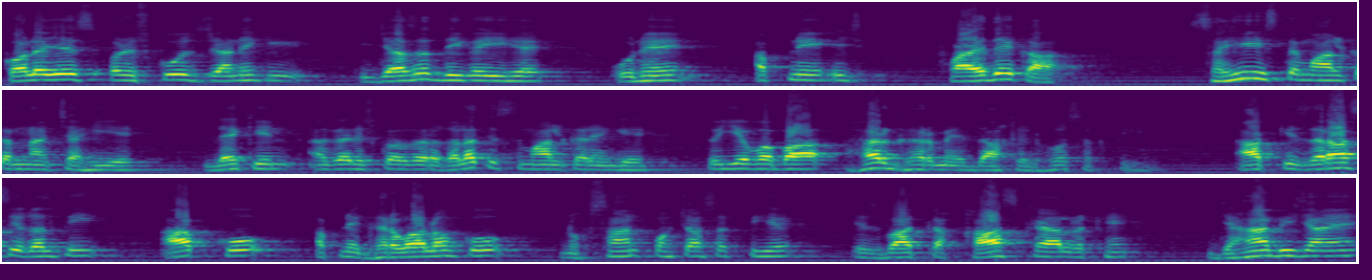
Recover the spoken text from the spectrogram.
کالجز اور اسکولز جانے کی اجازت دی گئی ہے، انہیں اپنے فائدے کا صحیح استعمال کرنا چاہیے۔ لیکن اگر اس کو اگر غلط استعمال کریں گے تو یہ وبا ہر گھر میں داخل ہو سکتی ہے۔ آپ کی ذرا سی غلطی آپ کو اپنے گھر والوں کو نقصان پہنچا سکتی ہے۔ اس بات کا خاص خیال رکھیں۔ جہاں بھی جائیں،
